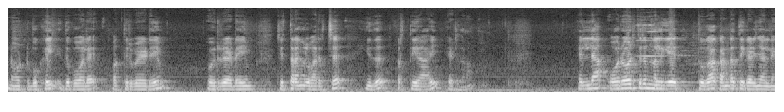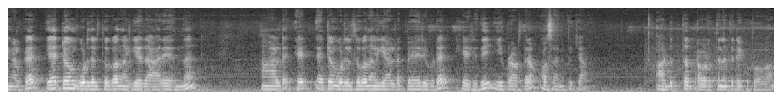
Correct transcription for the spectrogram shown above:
നോട്ട് ബുക്കിൽ ഇതുപോലെ പത്ത് രൂപയുടെയും ഒരു രൂപയുടെയും ചിത്രങ്ങൾ വരച്ച് ഇത് വൃത്തിയായി എഴുതണം. എല്ലാ ഓരോരുത്തരും നൽകിയ തുക കണ്ടെത്തി കഴിഞ്ഞാൽ നിങ്ങൾക്ക് ഏറ്റവും കൂടുതൽ തുക നൽകിയത് ആരെയെന്ന് ആളുടെ ഏറ്റവും കൂടുതൽ തുക നൽകിയ ആളുടെ പേരിവിടെ എഴുതി ഈ പ്രവർത്തനം അവസാനിപ്പിക്കാം. അടുത്ത പ്രവർത്തനത്തിലേക്ക് പോകാം.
